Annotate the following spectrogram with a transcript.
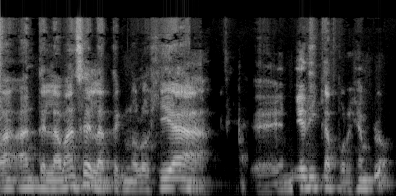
ante el avance de la tecnología eh, médica, por ejemplo,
